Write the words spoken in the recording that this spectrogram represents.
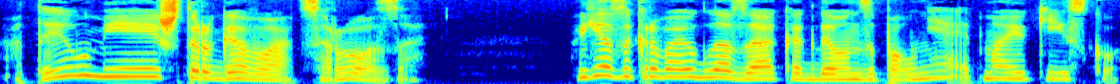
«А ты умеешь торговаться, Роза», я закрываю глаза, когда он заполняет мою киску.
